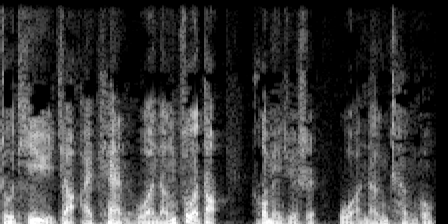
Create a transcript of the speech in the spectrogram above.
主题语叫 "I can"，我能做到。后面一句是我能成功。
